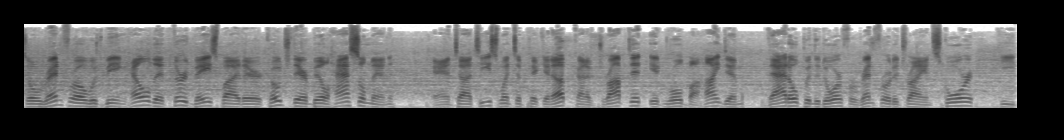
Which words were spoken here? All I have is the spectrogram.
So Renfroe was being held at third base by their coach there, Bill Haselman. And Tatis went to pick it up, kind of dropped it. It rolled behind him. That opened the door for Renfroe to try and score. He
